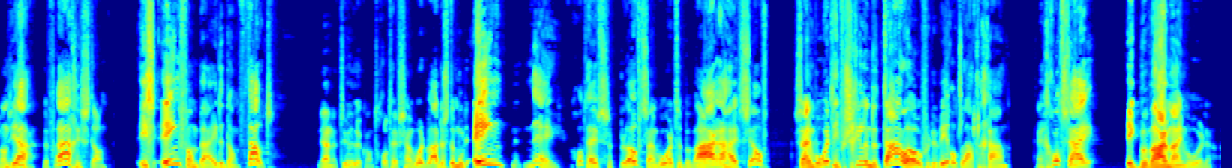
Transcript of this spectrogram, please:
Want ja, de vraag is dan, is één van beide dan fout? Ja, natuurlijk, want God heeft zijn woord bewaard, dus er moet één... Nee, God heeft beloofd zijn woord te bewaren. Hij heeft zelf zijn woord in verschillende talen over de wereld laten gaan. En God zei, ik bewaar mijn woorden.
